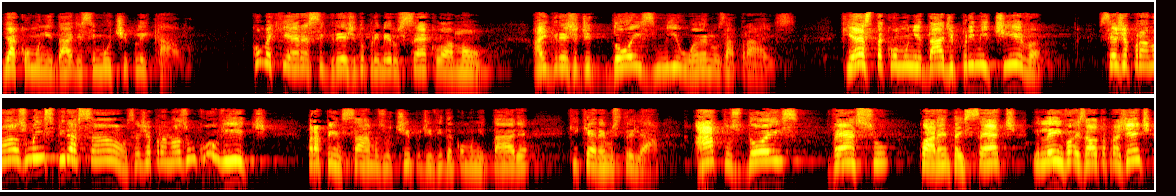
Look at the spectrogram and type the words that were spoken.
e a comunidade se multiplicava. Como é que era essa igreja do primeiro século, Amon? A igreja de dois mil anos atrás. Que esta comunidade primitiva seja para nós uma inspiração, seja para nós um convite para pensarmos o tipo de vida comunitária que queremos trilhar. Atos 2, verso 47. E lê em voz alta para gente.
